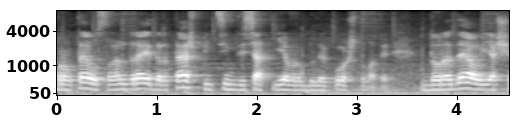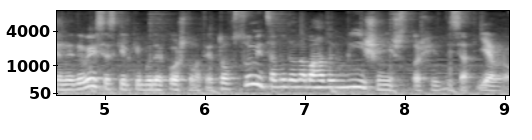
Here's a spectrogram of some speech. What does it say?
Proteus Land Raider теж під 70 євро буде коштувати. До Redeo я ще не дивився, скільки буде коштувати, то в сумі це буде набагато більше, ніж 160 євро.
